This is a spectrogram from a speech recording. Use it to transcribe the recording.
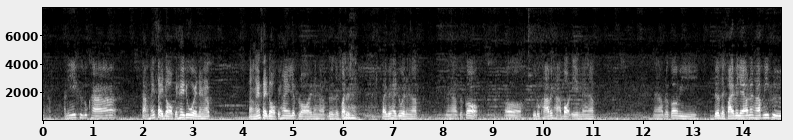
นะครับ นนี้คือลูกค้าสั่งให้ใส่ดอกไปให้ด้วยนะครับ สั่งให้ใส่ดอกไปให้เรียบร้อยนะครับ เดินสายไฟไปให้ไฟไปให้ด้วยนะครับนะครับ แล้วก็เออเดี๋ยวลูกค้าไปหาบอร์ดเองนะครับนะครับ แล้วก็มีเดินสายไฟไปแล้วนะครับ นี่คือ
